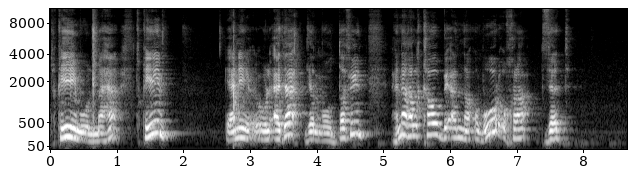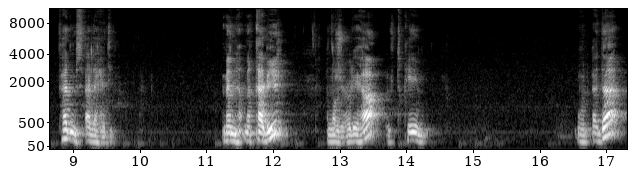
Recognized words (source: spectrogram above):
بالتقييم والمهام تقييم يعني والأداء ديال الموظفين. هنا غنلقاو بأن أمور أخرى تزاد في هذه المسألة هذه. من من قبيل نرجع لها التقييم والأداء.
